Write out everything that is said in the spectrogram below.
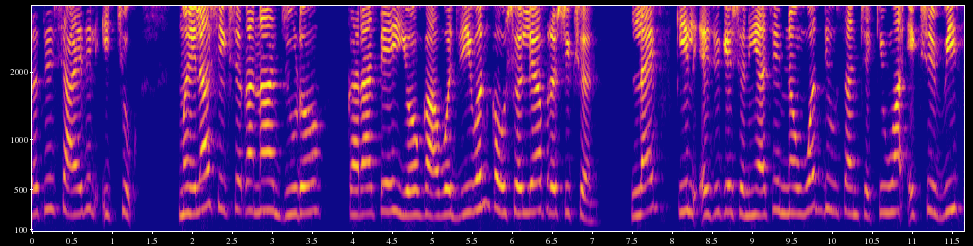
तसेच शाळेतील इच्छुक महिला शिक्षकांना जुडो कराटे योगा व जीवन कौशल्य प्रशिक्षण लाईफ स्किल एज्युकेशन याचे नव्वद दिवसांचे किंवा एकशे वीस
